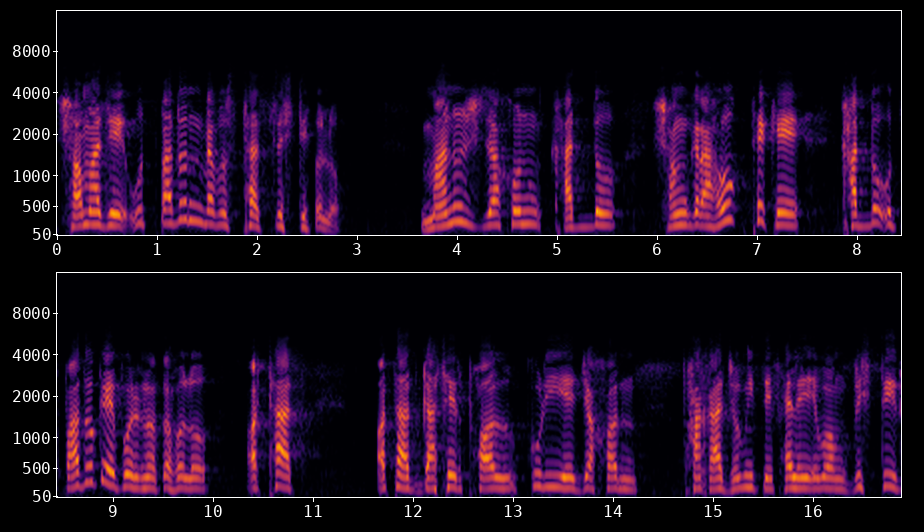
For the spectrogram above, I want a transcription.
সমাজে উৎপাদন ব্যবস্থার সৃষ্টি হলো। মানুষ যখন খাদ্য সংগ্রাহক থেকে খাদ্য উৎপাদকে পরিণত হলো, অর্থাৎ অর্থাৎ গাছের ফল কুড়িয়ে যখন ফাঁকা জমিতে ফেলে এবং বৃষ্টির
